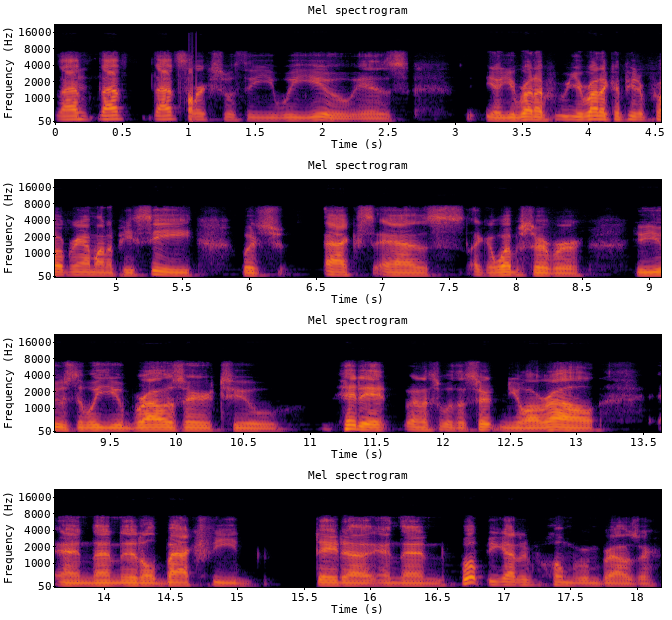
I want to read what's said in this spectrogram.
That that that's how it works with the Wii U is you know you run a you run a computer program on a PC which acts as like a web server. You use the Wii U browser to hit it with a- certain URL, and then it'll backfeed data, and then whoop, you got a homebrew browser,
